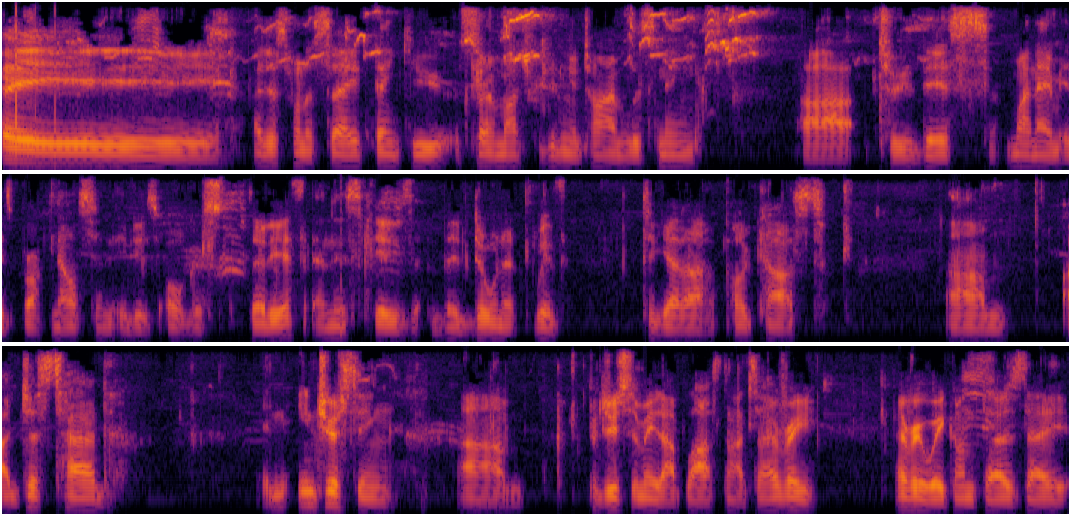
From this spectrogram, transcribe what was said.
Hey, I just want to say thank you so much for giving your time listening uh, to this. My name is Brock Nelson. It is August 30th, and this is the Doing It With Together podcast. Um, I just had an interesting um, producer meetup last night. So every every week on Thursday,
